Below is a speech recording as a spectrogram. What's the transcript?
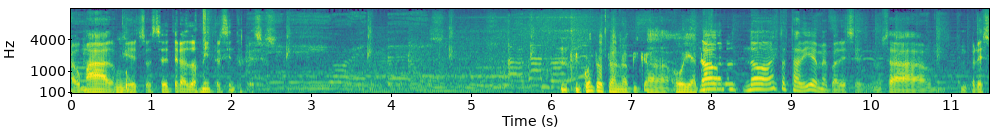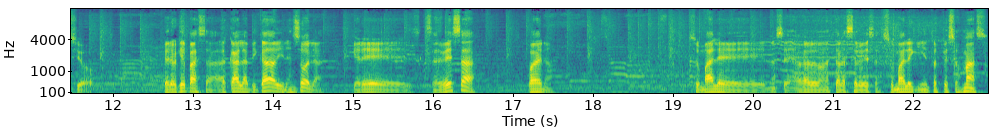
ahumados, Mm. queso, etcétera, 2300 pesos. ¿Y cuánto está una picada hoy acá? No, no, no, esto está bien, me parece. O sea, un precio. Pero ¿qué pasa? Acá la picada viene sola. ¿Querés cerveza? Bueno. Sumale, no sé, a ver dónde está la cerveza. Sumale 500 pesos más.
